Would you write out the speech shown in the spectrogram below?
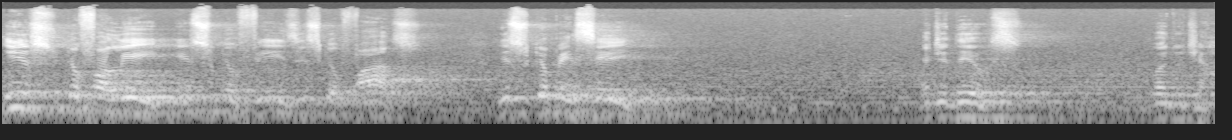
isso que eu falei, isso que eu fiz, isso que eu faço, isso que eu pensei, é de Deus ou é do diabo?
